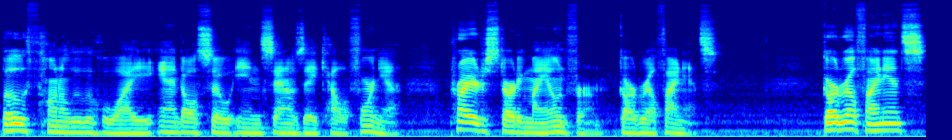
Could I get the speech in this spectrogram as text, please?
both Honolulu, Hawaii, and also in San Jose, California, prior to starting my own firm, Guardrail Finance. Guardrail Finance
